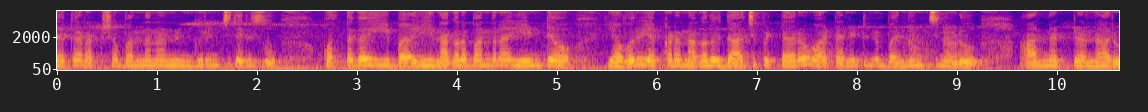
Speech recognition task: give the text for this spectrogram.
రేఖ రక్ష బంధన గురించి తెలుసు. కొత్తగా ఈ బ ఈ నగల బంధన ఏంటో ఎవరు ఎక్కడ నగలు దాచిపెట్టారో వాటన్నిటిని బంధించినడు అన్నట్టు అన్నారు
